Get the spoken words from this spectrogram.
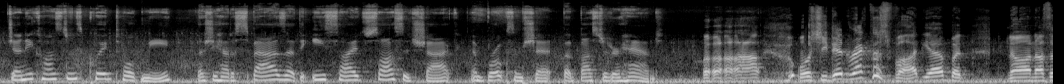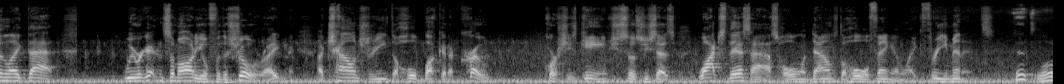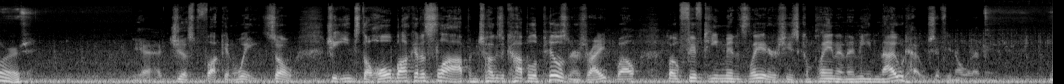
Jenny Constance Quigg told me that she had a spaz at the East Side Sausage Shack and broke some shit, but busted her hand. well, she did wreck the spot, yeah, but no, nothing like that. We were getting some audio for the show, right? And I challenged her to eat the whole bucket of kraut. Of course, she's game, so she says, Watch this, asshole, and downs the whole thing in like three minutes. Good lord. Yeah, just fucking wait. So she eats the whole bucket of slop and chugs a couple of pilsners, right? Well, about 15 minutes later, she's complaining and eating outhouse, if you know what I mean.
